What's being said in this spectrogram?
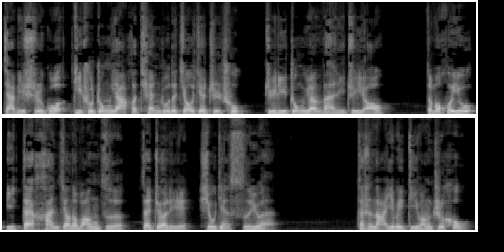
迦毗世国地处中亚和天竺的交界之处，距离中原万里之遥。怎么会有一代悍将的王子在这里修建寺院？他是哪一位帝王之后？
